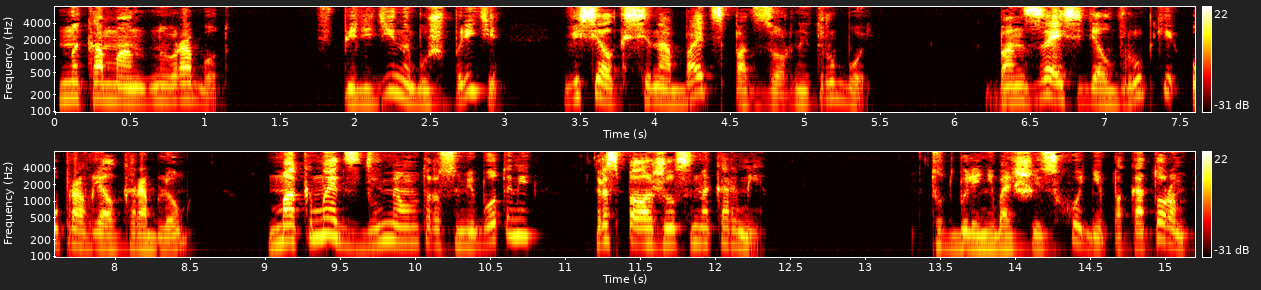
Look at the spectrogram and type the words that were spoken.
на командную работу. Впереди на бушприте висел ксенобайт с подзорной трубой. Банзай сидел в рубке, управлял кораблем. Макмед с двумя матросами-ботами расположился на корме. Тут были небольшие сходни, по которым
